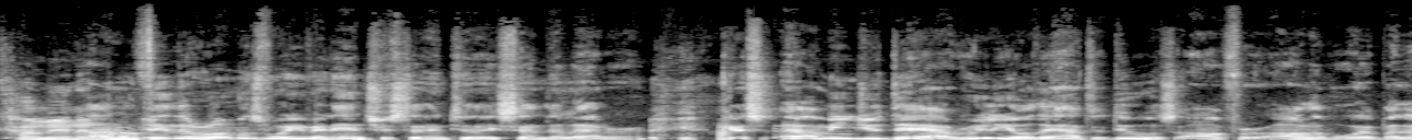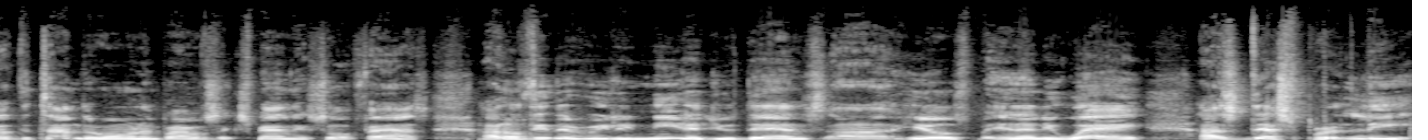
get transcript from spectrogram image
come in and. I don't think and- the Romans were even interested until they sent the letter. Because, I mean, Judea, really all they had to do was offer olive oil. But at the time the Roman Empire was expanding so fast, I don't think they really needed Judeans' uh, hills in any way as desperately.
